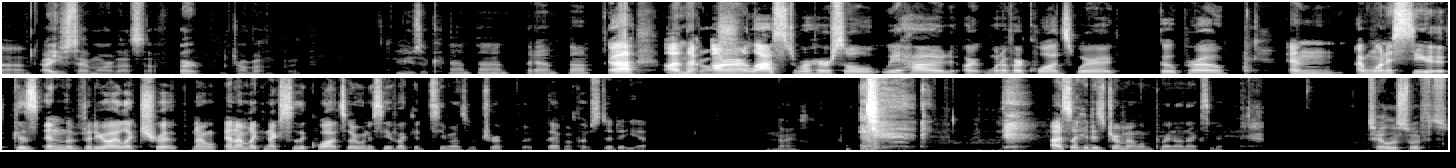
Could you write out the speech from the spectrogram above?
Uh, I used to have more of that stuff. Or trombone, but music. bum, bum, bum. Ah, on Oh the, on our last rehearsal, we had our one of our quads wear a GoPro, and I want to see it because in the video I like trip, and I and I'm like next to the quad, so I want to see if I could see myself trip, but they haven't posted it yet. Nice. I also hit his drum at one point on accident. Taylor Swift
